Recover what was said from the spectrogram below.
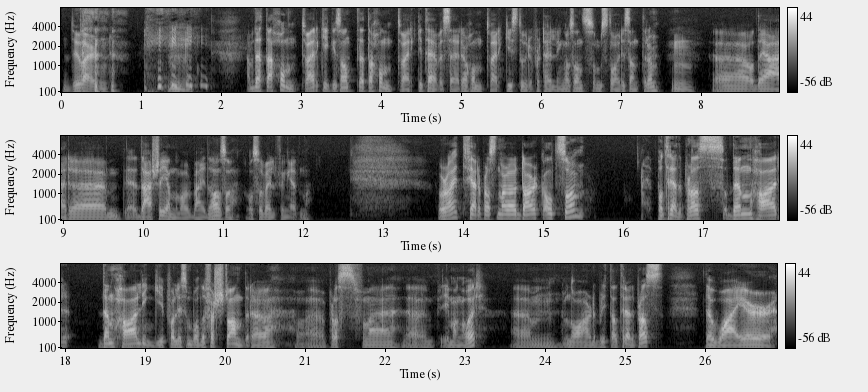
Du verden. Ja, men dette er håndverk, ikke sant? Dette er håndverk i TV-serie, håndverk i historiefortelling og sånt som står i sentrum. Eh, og det er, eh, det er så gjennomarbeida, altså, og så velfungerende. All right, fjerdeplassen var da Dark, altså. På tredjeplass, den har, den har ligget på liksom både første og andre uh, plass for meg uh, i mange år. Um, nå har det blitt av tredjeplass. The Wire.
